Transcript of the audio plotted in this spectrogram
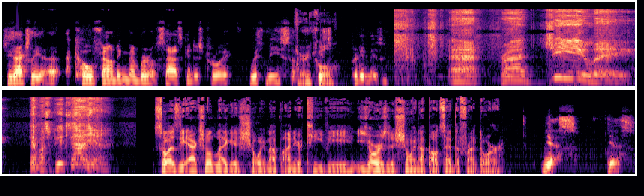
she's actually a, a co-founding member of Sask and Destroy with me. So Very she's cool. pretty amazing. Ah, fragile. It must be Italian. So as the actual leg is showing up on your TV, yours is showing up outside the front door. Yes, yes.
